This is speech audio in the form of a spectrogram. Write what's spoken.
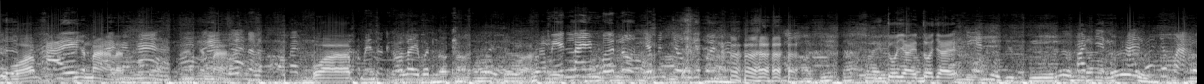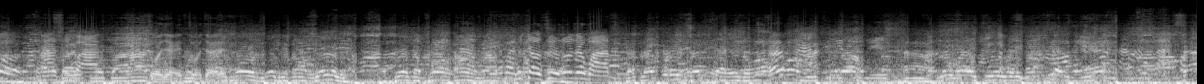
ถือบอกว่าเมียนมาแหละเมียนมาเพราะว่าเม่นตอนเขาไล่เบิดเม่นไล่เบิดโลดยังมันจงอยู่บนนี่ตัวใหญ่ตัวใหญ่ปลากินใครรู้จักป่ะห้าสิบบาทตัวใหญ่ตัวใหญ่พระเจ้าซื้อรถจังหวัดแล้วก็ได้สนใจเนาะพี่น้องอ่าลูกไล่ชื่อไว้กับเพื่อนแหน่ ได้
